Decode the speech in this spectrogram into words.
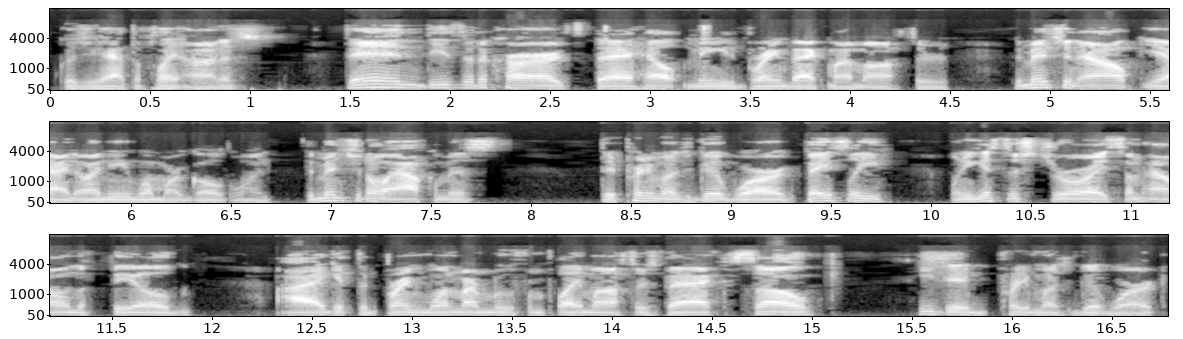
Because you have to play honest. Then these are the cards that help me bring back my monsters. Dimension Alch, yeah, I know I need one more gold one. Dimensional Alchemist did pretty much good work. Basically, when he gets destroyed somehow on the field, I get to bring one of my move from play monsters back. So he did pretty much good work.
